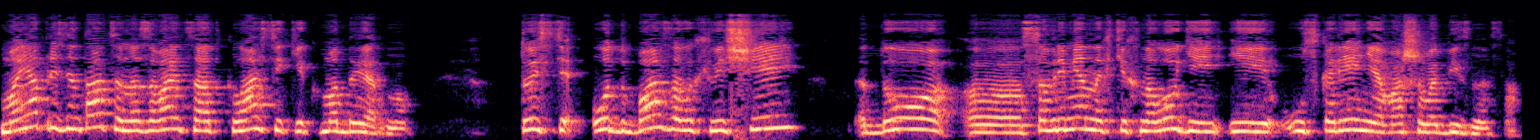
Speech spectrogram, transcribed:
Моя презентация называется «От классики к модерну». То есть от базовых вещей до э, современных технологий и ускорения вашего бизнеса.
